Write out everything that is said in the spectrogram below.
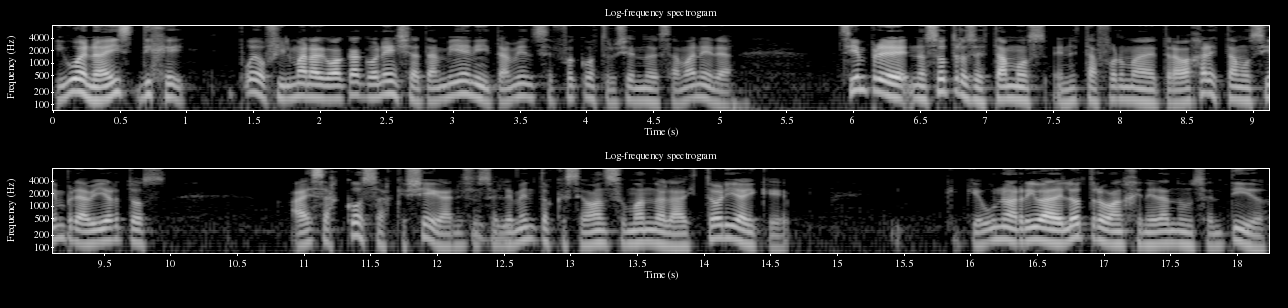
y bueno, ahí dije, puedo filmar algo acá con ella también y también se fue construyendo de esa manera. Siempre nosotros estamos en esta forma de trabajar, estamos siempre abiertos a esas cosas que llegan, esos elementos que se van sumando a la historia y que, que uno arriba del otro van generando un sentido.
